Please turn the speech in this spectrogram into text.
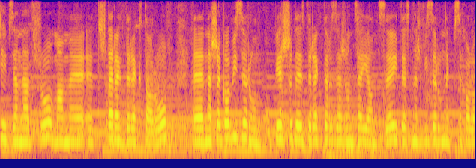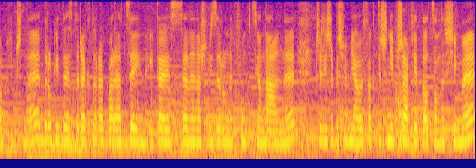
Dzisiaj w zanadrzu mamy e, czterech dyrektorów e, naszego wizerunku. Pierwszy to jest dyrektor zarządzający i to jest nasz wizerunek psychologiczny. Drugi to jest dyrektor operacyjny i to jest nasz wizerunek funkcjonalny, czyli żebyśmy miały faktycznie w szafie to, co nosimy.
